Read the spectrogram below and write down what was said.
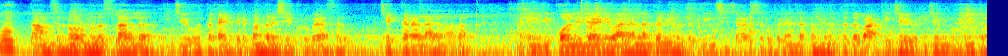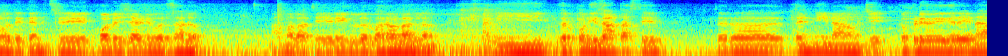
तर आमचं नॉर्मलच लागलं. जे होतं काहीतरी पंधराशे एक रुपये असं चेक करायला लागलं मला. आणि जे कॉलेज आय डी वाल्यांना कमी होतं तीनशे चारशे रुपये त्यांना कमी होतं. तर बाकीचे जे मित्र होते त्यांचे कॉलेज आय डीवर झालं. आम्हाला ते रेग्युलर भरावं लागलं. आणि जर कोणी जात असेल तर त्यांनी ना म्हणजे कपडे वगैरे ना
